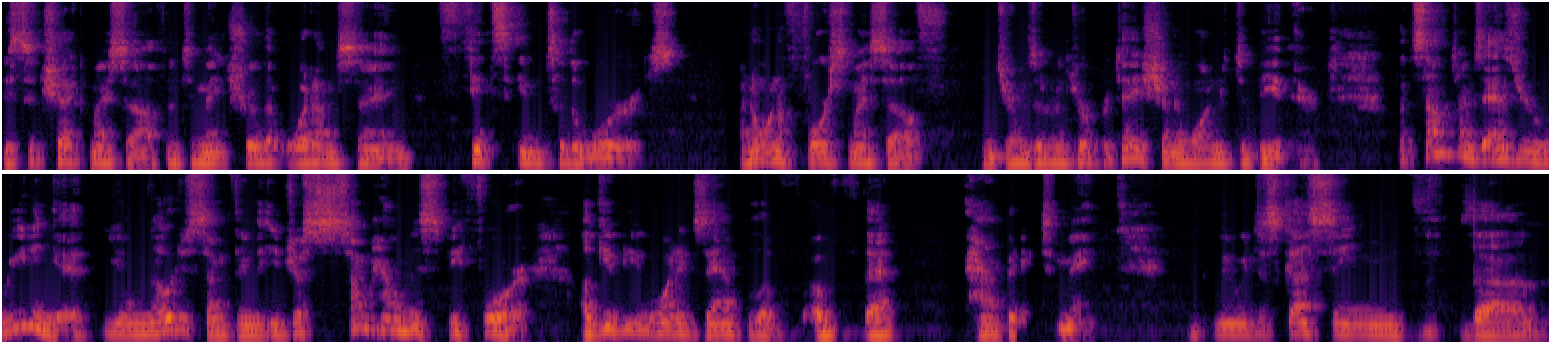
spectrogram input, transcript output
is to check myself and to make sure that what I'm saying fits into the words. I don't want to force myself in terms of interpretation. I wanted to be there. But sometimes as you're reading it, you'll notice something that you just somehow missed before. I'll give you one example of, of that happening to me. We were discussing the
